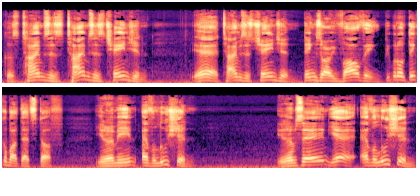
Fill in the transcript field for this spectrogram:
because times is times is changing. Yeah, times is changing. Things are evolving. People don't think about that stuff. You know what I mean? Evolution. You know what I'm saying? Yeah, evolution.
